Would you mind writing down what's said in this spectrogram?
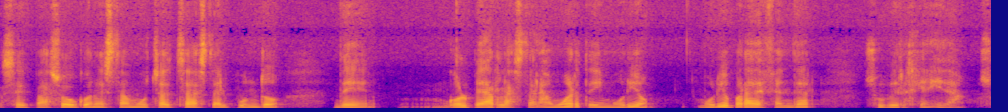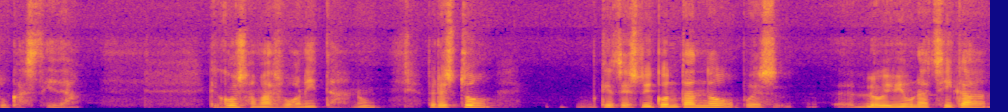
se pasó con esta muchacha hasta el punto de golpearla hasta la muerte y murió. Murió para defender su virginidad, su castidad. Qué cosa más bonita, ¿no? Pero esto que te estoy contando, pues lo vivió una chica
